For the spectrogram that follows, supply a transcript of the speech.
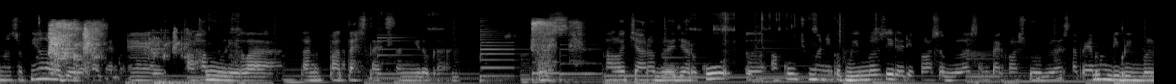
masuknya jalur SNM. Alhamdulillah, tanpa tes-tesan gitu kan. Terus kalau cara belajarku, eh, aku cuma ikut bimbel sih dari kelas 11 sampai kelas 12. Tapi emang di bimbel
